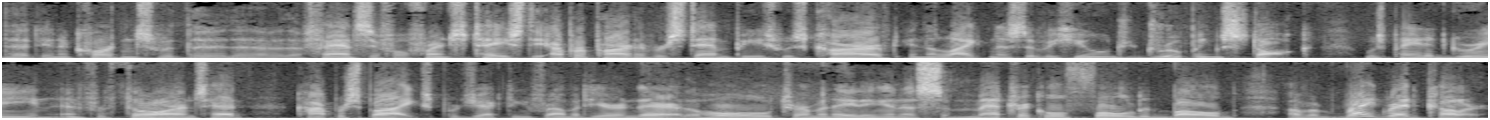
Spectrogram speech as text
that, in accordance with the, the, the, fanciful French taste, the upper part of her stem piece was carved in the likeness of a huge drooping stalk, was painted green, and for thorns had copper spikes projecting from it here and there, the whole terminating in a symmetrical folded bulb of a bright red color.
